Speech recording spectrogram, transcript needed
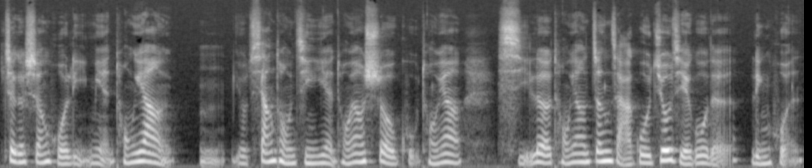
这个生活里面，同样。嗯，有相同经验，同样受苦，同样喜乐，同样挣扎过、纠结过的灵魂，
